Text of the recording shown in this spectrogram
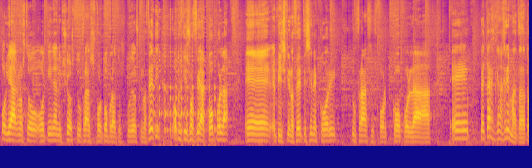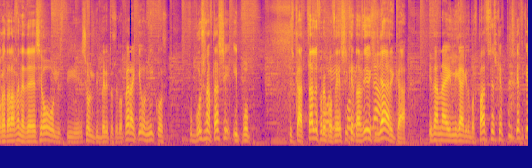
πολύ άγνωστο ότι είναι ανιψιός του Φράνσις Φορ Κόπολα, του σπουδαίους σκηνοθέτη. Όπως και η Σοφία Κόπολα, ε, επίσης σκηνοθέτης, είναι κόρη του Φράνσις Φορτ Κόπολα. Ε, πετάχτηκαν χρήματα, το καταλαβαίνετε, σε όλη, τη- σε όλη την περίπτωση εδώ πέρα. Και ο Νίκος που μπορούσε να φτάσει υπό τις κατάλληλες προποθέσει και πολύ τα δύο ψηλά. χιλιάρικα. Η Δανάη λιγάκι το προσπάθησες, σκέφ- σκέφτηκε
